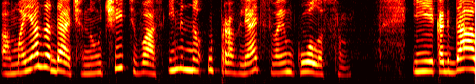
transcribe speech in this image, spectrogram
а, моя задача научить вас именно управлять своим голосом. И когда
